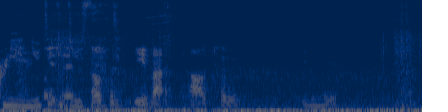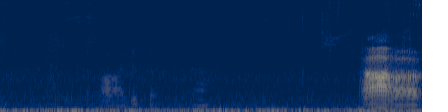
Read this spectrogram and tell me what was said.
3. Me and you Wait, there's use not that. an evac culture in this. Ah, I just got. Yeah. Ah,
